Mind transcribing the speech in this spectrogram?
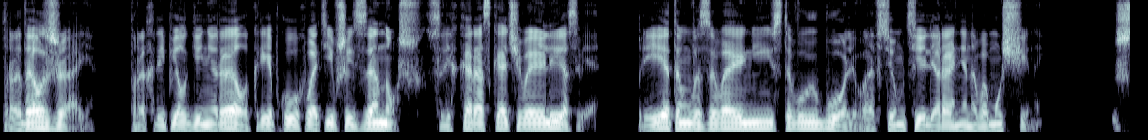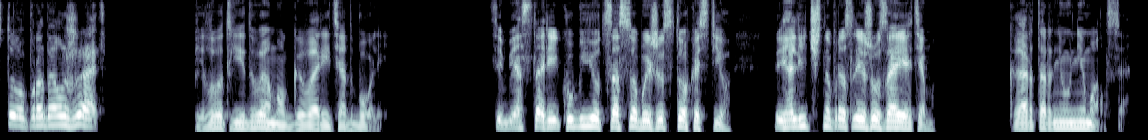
«Продолжай», — прохрипел генерал, крепко ухватившись за нож, слегка раскачивая лезвие, при этом вызывая неистовую боль во всем теле раненого мужчины. «Что продолжать?» Пилот едва мог говорить от боли. «Тебя, старик, убьют с особой жестокостью! Я лично прослежу за этим!» Картер не унимался.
